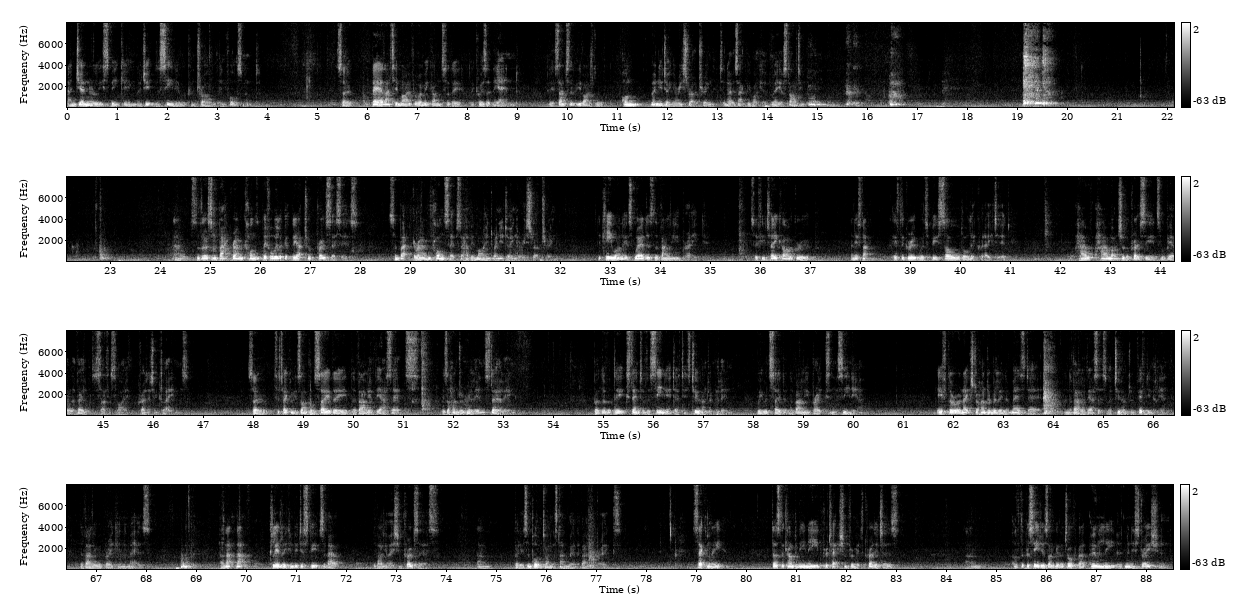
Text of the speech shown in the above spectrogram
and generally speaking, the, the senior will control enforcement. So bear that in mind for when we come to the, the quiz at the end. But it's absolutely vital on when you're doing a restructuring to know exactly what you're, where you're starting from. now, so there are some background con- before we look at the actual processes. Some background concepts to have in mind when you're doing a restructuring. The key one is where does the value break? So if you take our group, and if that if the group were to be sold or liquidated, how, how much of the proceeds will be available to satisfy creditor claims? So to take an example, say the, the value of the assets is 100 million sterling, but the, the extent of the senior debt is 200 million, we would say that the value breaks in the senior. If there were an extra 100 million of mezz debt and the value of the assets were 250 million, the value would break in the mezz. And that, that clearly can be disputes about the valuation process, um, but it's important to understand where the value breaks. Secondly, does the company need protection from its creditors? Um, of the procedures I'm going to talk about, only administration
